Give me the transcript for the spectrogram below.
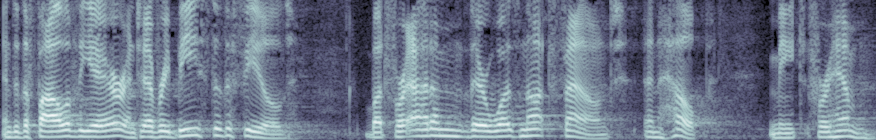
and to the fowl of the air and to every beast of the field. But for Adam there was not found an help meet for him.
